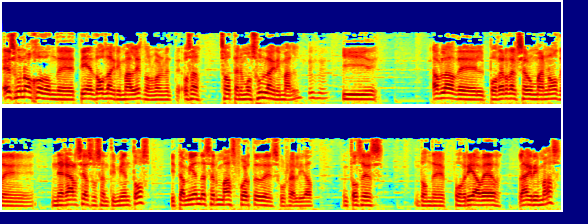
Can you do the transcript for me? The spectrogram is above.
es un ojo donde tiene dos lagrimales normalmente, o sea, solo tenemos un lagrimal uh -huh. y habla del poder del ser humano de negarse a sus sentimientos y también de ser más fuerte de su realidad. Entonces, donde podría haber lágrimas,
